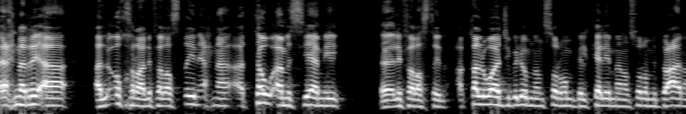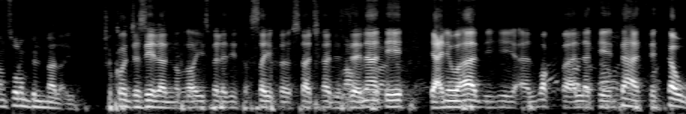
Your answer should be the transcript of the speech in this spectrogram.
إحنا الرئة الأخرى لفلسطين إحنا التوأم السيامي آه، لفلسطين. أقل واجب اليوم ننصرهم بالكلمة ننصرهم بالدعاء ننصرهم بالمال أيضا. شكرا جزيلا رئيس بلديه الصيف الأستاذ شادي الزيناتي. يعني وهذه الوقفة التي انتهت للتو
